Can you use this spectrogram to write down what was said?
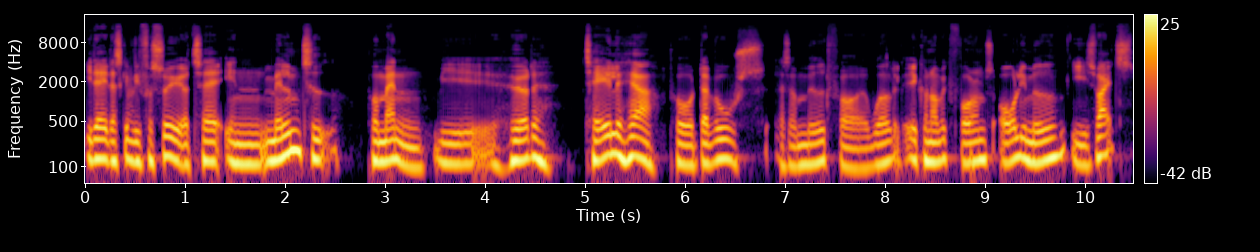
I dag der skal vi forsøge at tage en mellemtid på manden, vi hørte tale her på Davos, altså mødet for World Economic Forums årlige møde i Schweiz.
